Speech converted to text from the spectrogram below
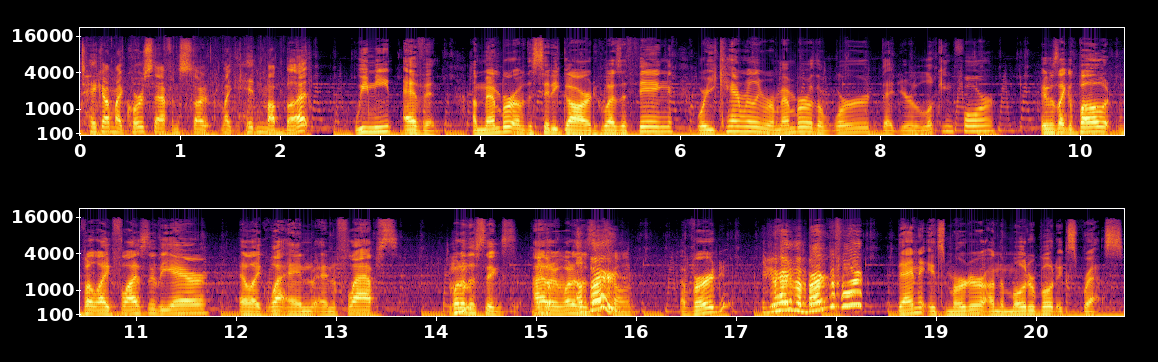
take out my core staff and start like hitting my butt. We meet Evan, a member of the city guard who has a thing where you can't really remember the word that you're looking for. It was like a boat, but like flies through the air and like what and, and flaps. What are mm-hmm. those things? I don't a- know. What are those a those bird. called? A bird? Have you heard of a bird before? Then it's murder on the Motorboat Express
